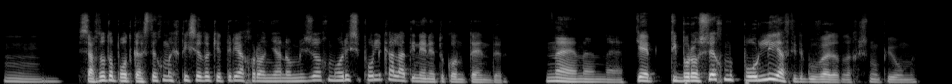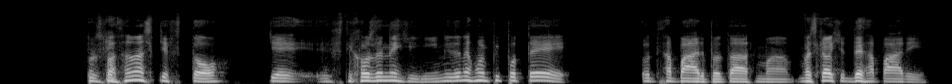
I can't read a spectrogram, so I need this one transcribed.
Μμμ. Σε αυτό το podcast έχουμε χτίσει εδώ και τρία χρόνια. Νομίζω έχουμε ορίσει πολύ καλά την έννοια του contender. Ναι, ναι, ναι. Και την προσέχουμε πολύ αυτή την κουβέντα όταν τα χρησιμοποιούμε. Προσπαθώ να σκεφτώ Και ευτυχώς δεν έχει γίνει. Δεν έχουμε πει ποτέ ότι θα πάρει πρωτάθλημα. Βασικά όχι ότι δεν θα πάρει.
